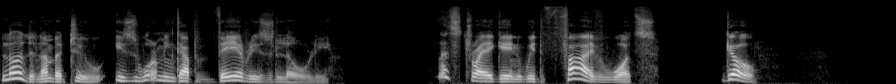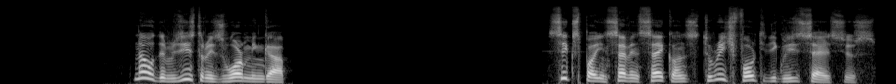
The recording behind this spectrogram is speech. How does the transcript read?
load number 2 is warming up very slowly. Let's try again with 5 watts. Go! Now the resistor is warming up. 6.7 seconds to reach 40 degrees Celsius.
